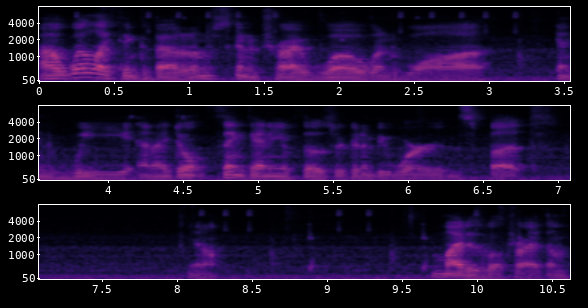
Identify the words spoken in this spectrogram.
Uh, well, I think about it, I'm just going to try woe and wah and we, and I don't think any of those are going to be words, but, you know, might as well try them.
